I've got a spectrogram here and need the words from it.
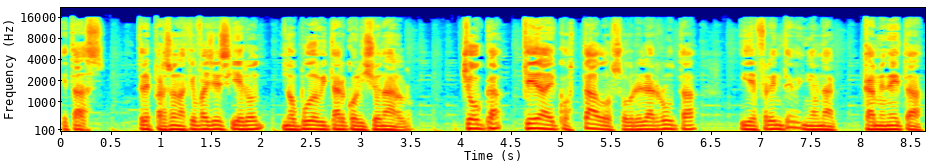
estas tres personas que fallecieron no pudo evitar colisionarlo. Choca, queda de costado sobre la ruta y de frente venía una camioneta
